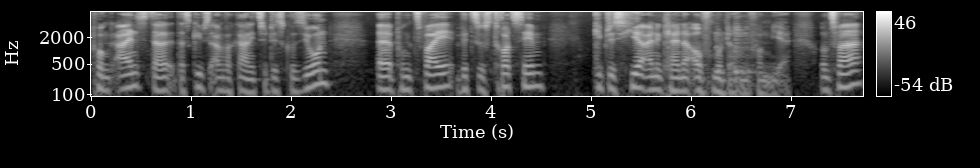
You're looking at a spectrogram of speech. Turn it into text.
Punkt eins, da, das gibt es einfach gar nicht zur Diskussion. Äh, Punkt zwei, willst du es trotzdem? Gibt es hier eine kleine Aufmunterung von mir. Und zwar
